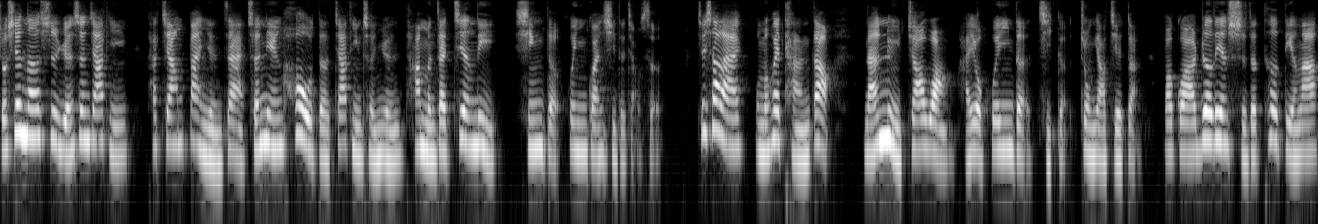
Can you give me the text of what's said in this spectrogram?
首先呢，是原生家庭，它将扮演在成年后的家庭成员他们在建立新的婚姻关系的角色。接下来我们会谈到男女交往还有婚姻的几个重要阶段，包括热恋时的特点啦，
